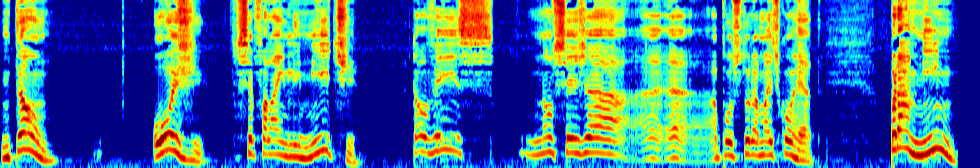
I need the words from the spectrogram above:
então, Hoje, você falar em limite, talvez não seja a, a postura mais correta. Para mim,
